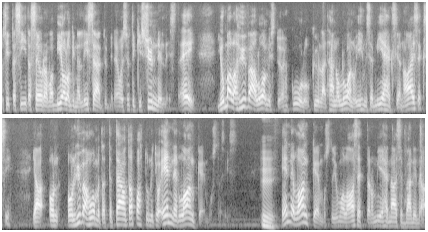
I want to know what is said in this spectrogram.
sitten siitä seuraava biologinen lisääntyminen olisi jotenkin synnillistä. Ei. Jumala hyvää luomistyöhön kuuluu kyllä, että hän on luonut ihmisen mieheksi ja naiseksi. Ja on, on hyvä huomata, että tämä on tapahtunut jo ennen lankemusta siis. Mm. Ennen lankemusta Jumala on asettanut miehen ja naisen välillä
